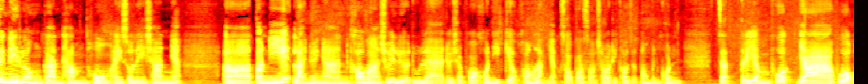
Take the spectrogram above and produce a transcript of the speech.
ซึ่งในเรื่องของการทำโฮมไอโซเลชันเนี่ย ตอนนี้หลายหน่วยงานเข้ามาช่วยเหลือดูแล โดยเฉพาะคนที่เกี่ยวข้องหลักอย่างสปสช ที่เขาจะต้องเป็นคนจัดเตรียมพวกยาพวก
